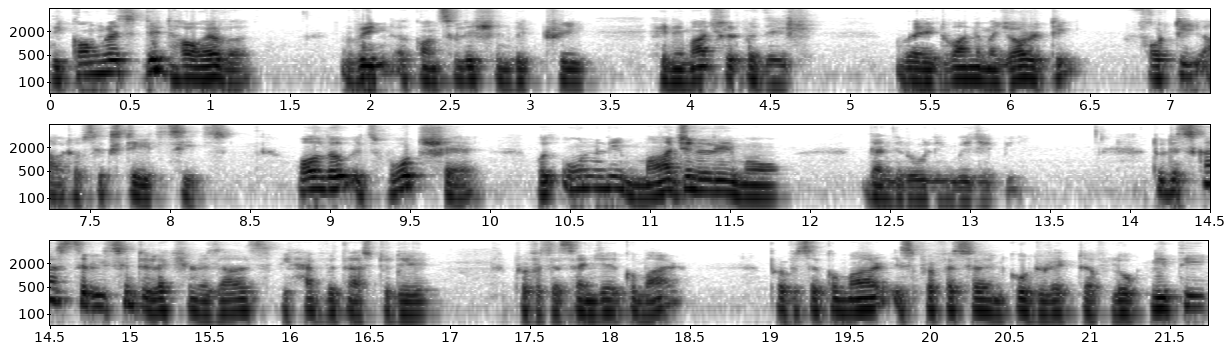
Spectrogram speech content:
The Congress did, however, win a consolation victory in Himachal Pradesh, where it won a majority, 40 out of 68 seats, although its vote share was only marginally more than the ruling BJP. To discuss the recent election results, we have with us today Professor Sanjay Kumar. Professor Kumar is professor and co-director of Lokniti,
